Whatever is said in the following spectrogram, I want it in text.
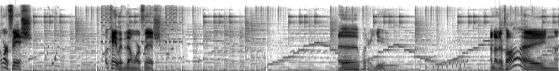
no more fish. Okay with no more fish. Uh, what are you? Another vine.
